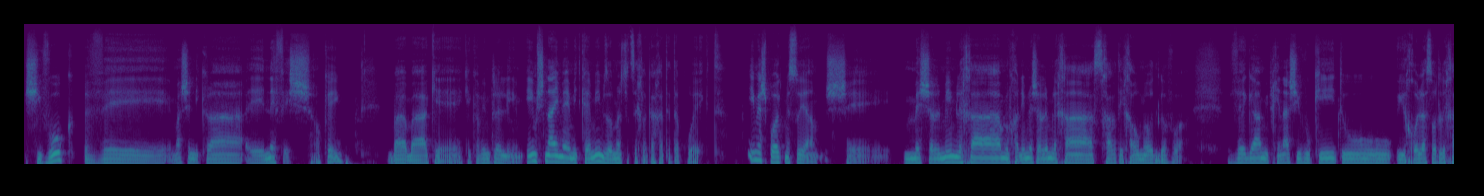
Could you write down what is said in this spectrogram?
שיווק ומה שנקרא נפש, אוקיי? כקווים כלליים. אם שניים מהם מתקיימים, זה אומר שאתה צריך לקחת את הפרויקט. אם יש פרויקט מסוים ש... משלמים לך, מוכנים לשלם לך שכר טרחה הוא מאוד גבוה. וגם מבחינה שיווקית הוא יכול לעשות לך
